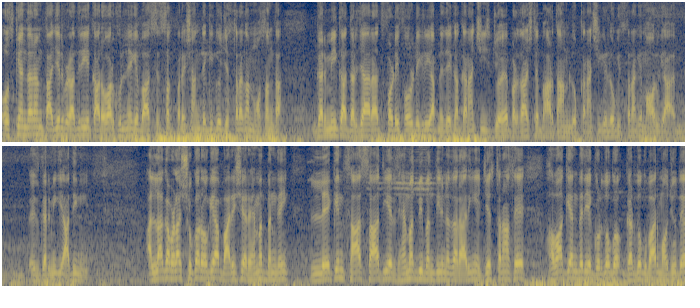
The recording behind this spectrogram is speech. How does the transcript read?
उसके अंदर हम ताजिर बरदरी के कारोबार खुलने के बाद से सख्त परेशान थे क्योंकि जिस तरह का मौसम था। गर्मी का दर्जा रहा फोर्टी फोर डिग्री आपने देखा, कराची जो है बर्दाश्त है, बाहर था हम लोग, कराची के लोग इस तरह के माहौल के इस गर्मी की आदि नहीं है। अल्लाह का बड़ा शुक्र हो गया, बारिश रहमत बन गई, लेकिन साथ साथ ये रहमत भी बनती हुई नज़र आ रही है। जिस तरह से हवा के अंदर ये गर्दो गर्दो गुबार मौजूद है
